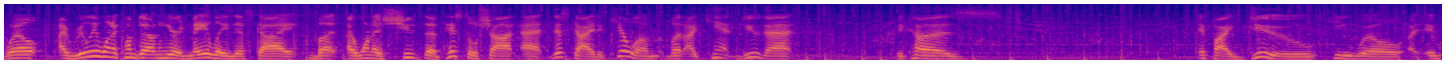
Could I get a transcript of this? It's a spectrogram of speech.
Well, I really want to come down here and melee this guy, but I want to shoot the pistol shot at this guy to kill him, but I can't do that because if I do, he will. If,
